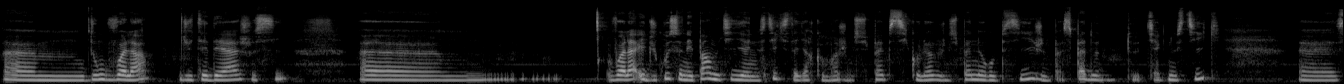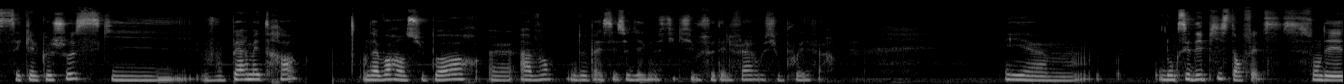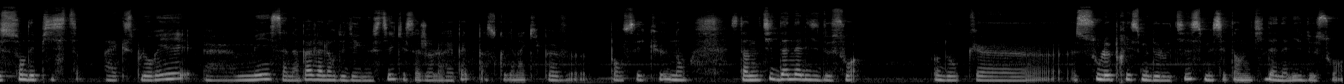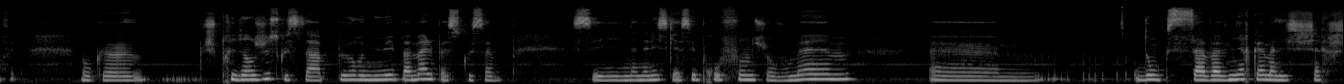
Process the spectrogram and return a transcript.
donc voilà, du TDAH aussi. Voilà, et du coup, ce n'est pas un outil diagnostique, c'est-à-dire que moi, je ne suis pas psychologue, je ne suis pas neuropsy, je ne passe pas de, diagnostic. Euh, c'est quelque chose qui vous permettra d'avoir un support euh, avant de passer ce diagnostic, si vous souhaitez le faire ou si vous pouvez le faire. Et euh, donc, c'est des pistes en fait, ce sont des, pistes à explorer, mais ça n'a pas valeur de diagnostic, et ça, je le répète, parce qu'il y en a qui peuvent penser que non. C'est un outil d'analyse de soi donc, euh, sous le prisme de l'autisme, c'est un outil d'analyse de soi en fait. Donc, euh, je préviens juste que ça peut remuer pas mal parce que ça, c'est une analyse qui est assez profonde sur vous-même. Euh, donc, ça va venir quand même aller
